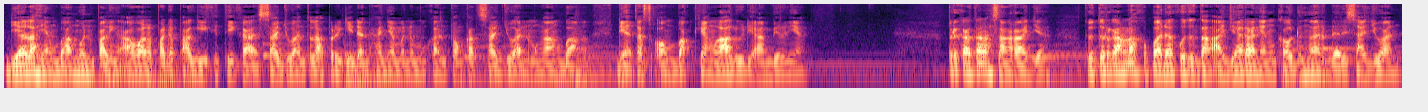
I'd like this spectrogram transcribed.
Dialah yang bangun paling awal pada pagi ketika Sajuan telah pergi dan hanya menemukan tongkat Sajuan mengambang di atas ombak yang lalu diambilnya. Berkatalah sang raja, Tuturkanlah kepadaku tentang ajaran yang engkau dengar dari Sajuan.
